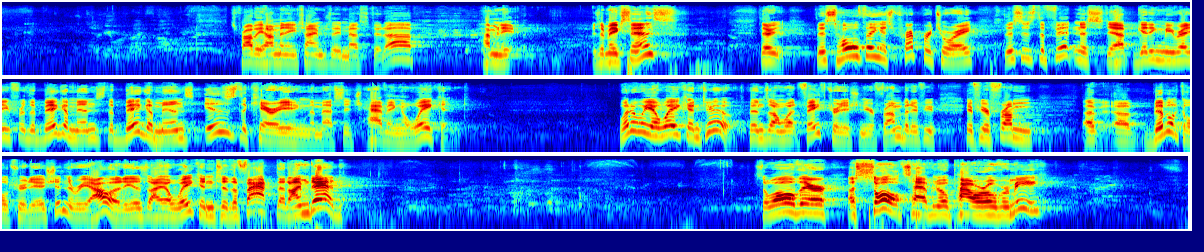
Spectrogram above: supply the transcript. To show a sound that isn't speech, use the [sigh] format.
Probably how many times they messed it up. How many. Does it make sense? There, this whole thing is preparatory. This is the fitness step, getting me ready for the big amends. The big amends is the carrying the message, having awakened. What do we awaken to? Depends on what faith tradition you're from, but if, you, if you're from a, a biblical tradition, the reality is I awaken to the fact that I'm dead. So all their assaults have no power over me.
